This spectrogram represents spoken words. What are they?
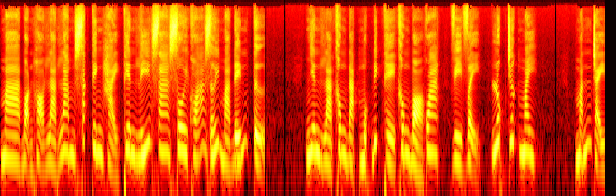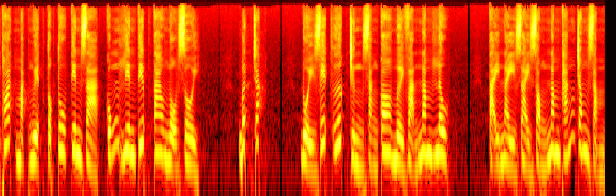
Mà bọn họ là lam sắc tinh hải thiên lý xa xôi khóa giới mà đến tự. nhiên là không đạt mục đích thể không bỏ qua. Vì vậy, lúc trước may. Mắn chạy thoát mặt nguyệt tộc tu tiên giả cũng liên tiếp tao ngộ rồi. Bất chắc. Đuổi giết ước chừng rằng co mười vạn năm lâu. Tại này dài dòng năm tháng trong rằm,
